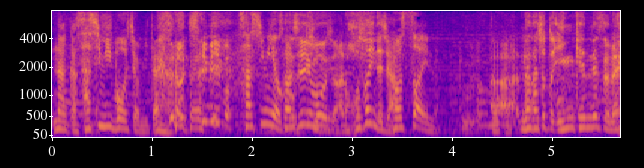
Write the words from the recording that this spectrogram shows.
なんか刺身包丁みたいな。刺身包 刺身を刺身包丁。あの細いんだじゃん。細いの。あなんかちょっと陰険ですよね。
